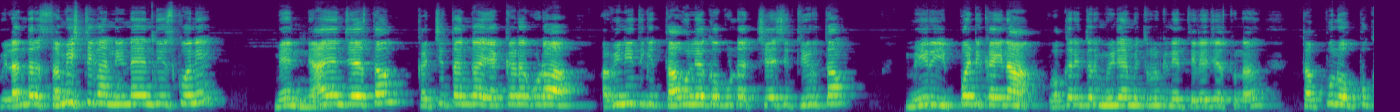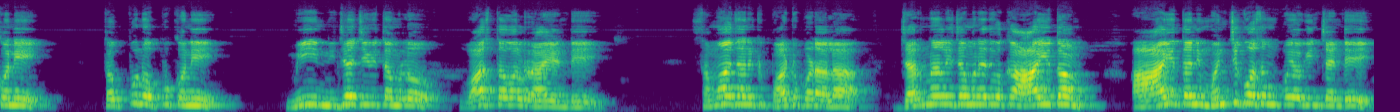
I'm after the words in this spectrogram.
వీళ్ళందరూ సమిష్టిగా నిర్ణయం తీసుకొని మేము న్యాయం చేస్తాం. ఖచ్చితంగా ఎక్కడ కూడా అవినీతికి తావు లేకోకుండా చేసి తీరుతాం. మీరు ఇప్పటికైనా ఒకరిద్దరు మీడియా మిత్రులకి నేను తెలియజేస్తున్నాను. తప్పును ఒప్పుకొని తప్పును ఒప్పుకొని మీ నిజ జీవితంలో వాస్తవాలు రాయండి. సమాజానికి పాటుపడాలా? జర్నలిజం అనేది ఒక ఆయుధం. ఆ ఆయుధాన్ని మంచి కోసం ఉపయోగించండి.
